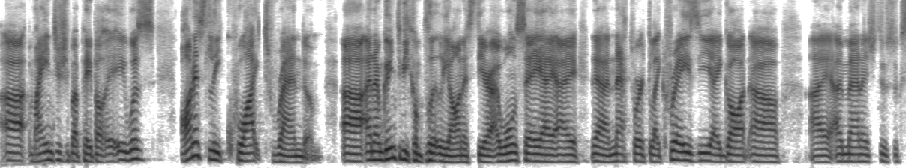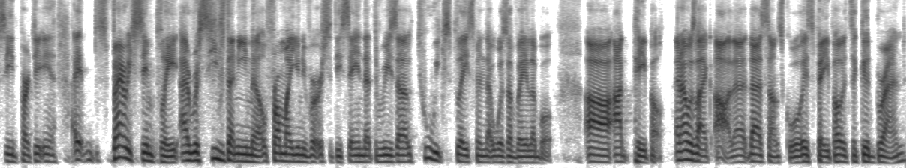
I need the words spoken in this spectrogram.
uh, my internship at PayPal, it was honestly quite random. Uh, and I'm going to be completely honest here. I won't say I, I uh, networked like crazy. I got. I, I, managed to succeed. Partic- very simply, I received an email from my university saying that there is a two weeks placement that was available uh, at PayPal. And I was like, oh, that, that sounds cool. It's PayPal. It's a good brand.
